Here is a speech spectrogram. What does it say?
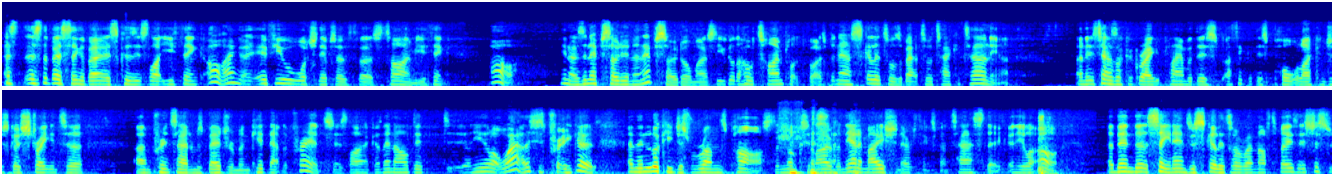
That's, that's the best thing about it, is because it's like you think, oh, hang on, if you were watching the episode for the first time, you think, oh, you know, there's an episode in an episode almost. You've got the whole time plot device, but now Skeletor's about to attack Eternia, and it sounds like a great plan with this. I think with this portal, I can just go straight into um, Prince Adam's bedroom and kidnap the prince. It's like, and then I'll do, and you're like, wow, this is pretty good. And then Lucky just runs past and knocks him over, and the animation, everything's fantastic. And you're like, oh. And then the scene ends with Skeletor running off to base. It's just,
